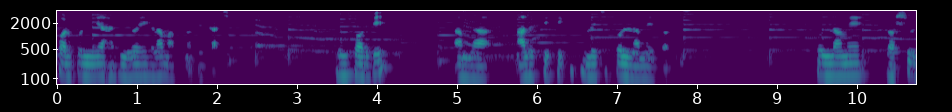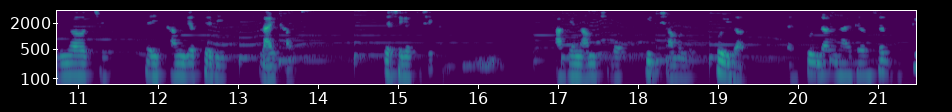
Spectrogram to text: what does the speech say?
পর্ব নিয়ে হাজির হয়ে গেলাম আপনাদের কাছে। এই পর্বে আমরা আলোকে থেকে তুলেছি কল্যাণের পর্ব। কল্যাণে দর্শনীয় হচ্ছে এই খাঙ্গেসেরই লাইট হাউস এসে গেছে সেখানে। আগে নাম ছিল পিঠ সামলে তাই কুইলার লাইট হাউসের ভিত্তি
